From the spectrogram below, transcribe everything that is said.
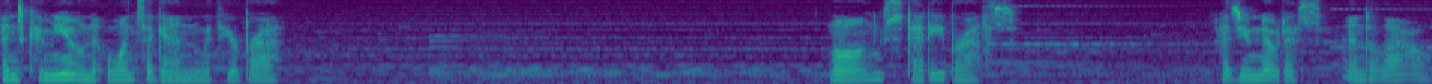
and commune once again with your breath. Long, steady breaths as you notice and allow.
